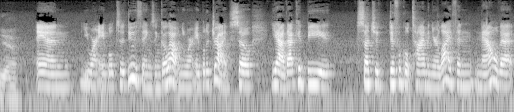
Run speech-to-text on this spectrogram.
Yeah. and you weren't able to do things and go out and you weren't able to drive. So yeah that could be such a difficult time in your life and now that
